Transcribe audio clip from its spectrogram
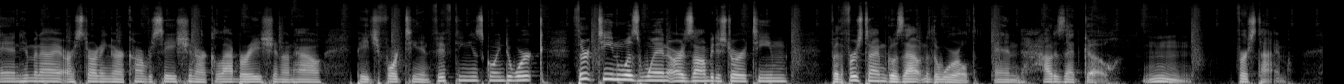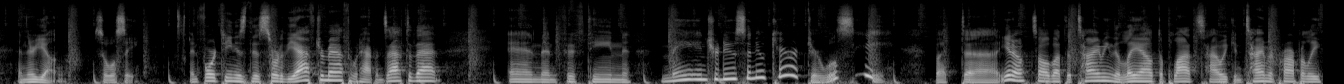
and him and I are starting our conversation, our collaboration on how page 14 and 15 is going to work. 13 was when our Zombie Destroyer team for the first time goes out into the world. And how does that go? Mm, first time. And they're young, so we'll see. And 14 is this sort of the aftermath, what happens after that. And then 15 may introduce a new character. We'll see. But, uh, you know, it's all about the timing, the layout, the plots, how we can time it properly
